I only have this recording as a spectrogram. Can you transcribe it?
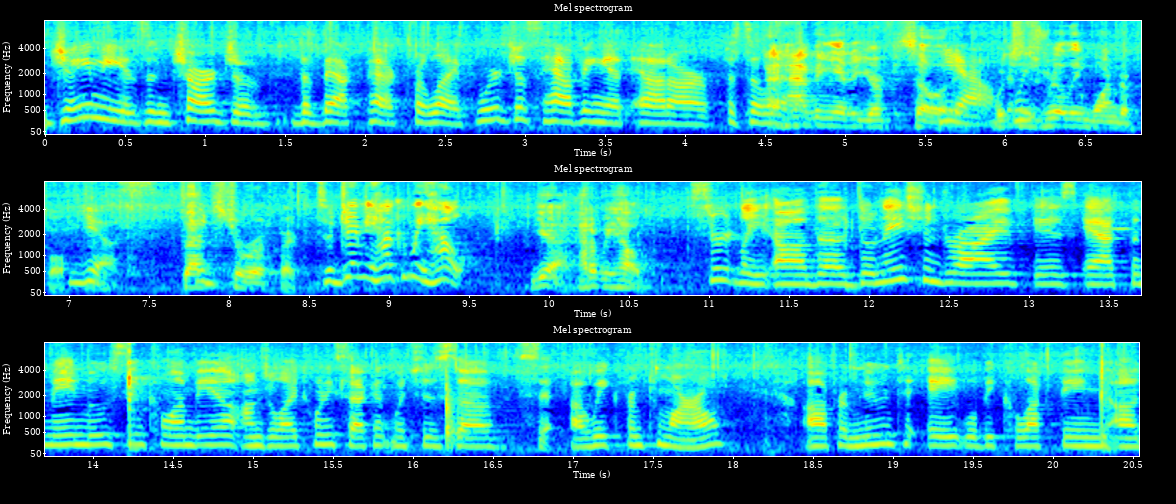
Jamie is in charge of the Backpack for Life. We're just having it at our facility. And having it at your facility, yeah, which we, is really wonderful. Yes. That's so, terrific. So Jamie, how can we help? Yeah, how do we help? Certainly. Uh, the donation drive is at the Main Moose in Columbia on July 22nd, which is uh, a week from tomorrow. Uh, from noon to 8, we'll be collecting uh,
